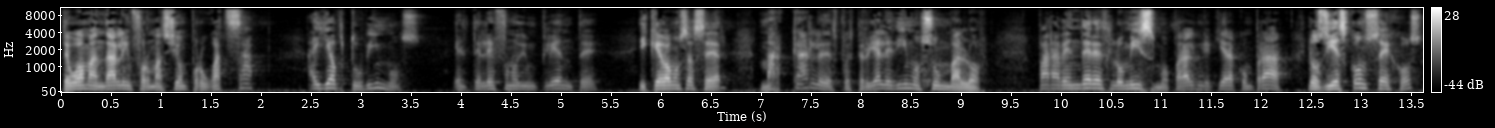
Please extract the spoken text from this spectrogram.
te voy a mandar la información por WhatsApp. Ahí ya obtuvimos el teléfono de un cliente. ¿Y qué vamos a hacer? Marcarle después, pero ya le dimos un valor. Para vender es lo mismo, para alguien que quiera comprar. Los 10 consejos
